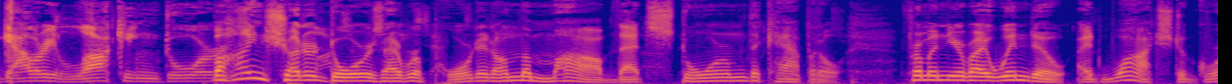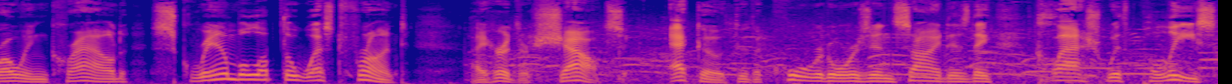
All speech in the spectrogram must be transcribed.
gallery, locking doors. Behind shuttered doors, I reported on the mob that stormed the Capitol. From a nearby window, I'd watched a growing crowd scramble up the West Front. I heard their shouts echo through the corridors inside as they clashed with police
